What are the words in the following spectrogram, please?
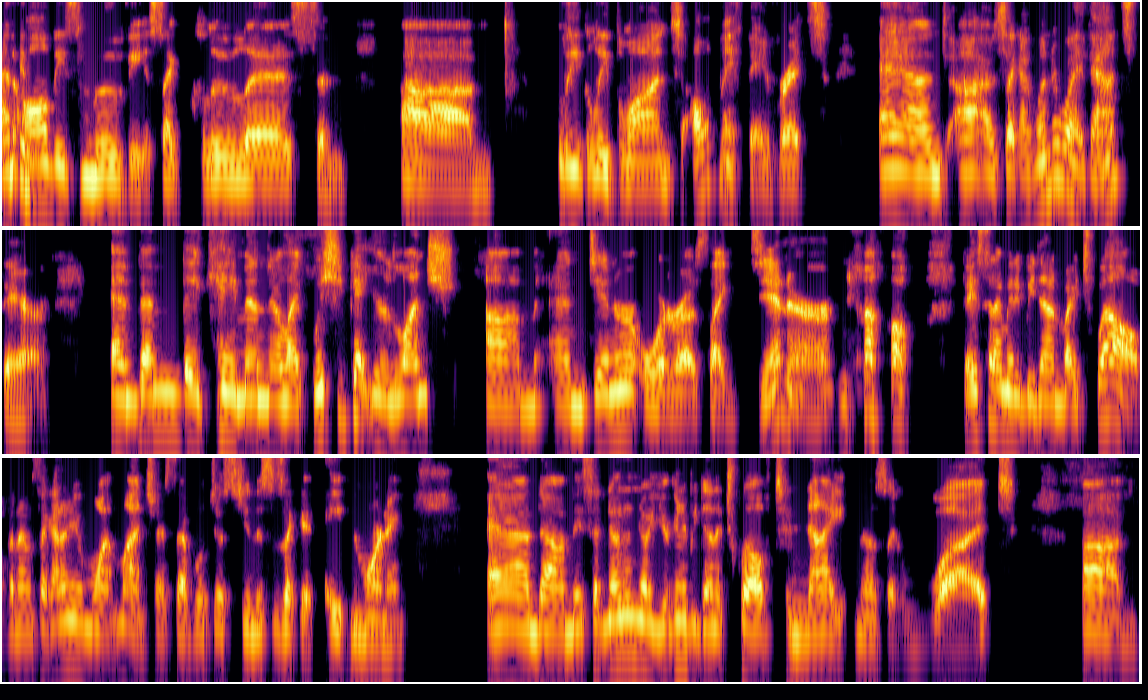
And all these movies like Clueless and um, Legally Blonde, all of my favorites. And uh, I was like, I wonder why that's there. And then they came in, they're like, we should get your lunch um, and dinner order. I was like, dinner? No. They said I'm going to be done by 12. And I was like, I don't even want lunch. I said, well, just, you know, this is like at eight in the morning. And um, they said, no, no, no, you're going to be done at 12 tonight. And I was like, what? Um,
